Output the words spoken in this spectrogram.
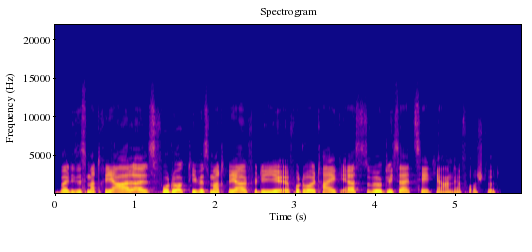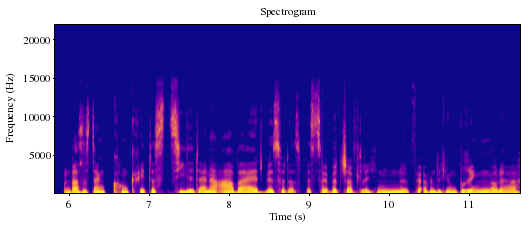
weil dieses Material als photoaktives Material für die äh, Photovoltaik erst wirklich seit zehn Jahren erforscht wird. Und was ist dein konkretes Ziel deiner Arbeit? Willst du das bis zur wirtschaftlichen Veröffentlichung bringen oder?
